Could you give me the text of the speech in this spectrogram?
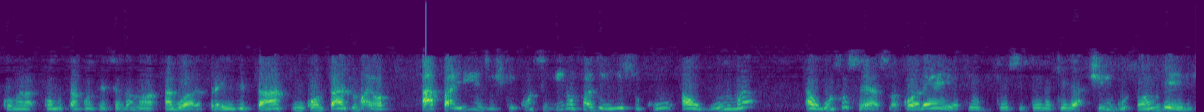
como está acontecendo agora, para evitar um contágio maior. Há países que conseguiram fazer isso com alguma, algum sucesso. A Coreia, que eu, que eu citei naquele artigo, é um deles.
